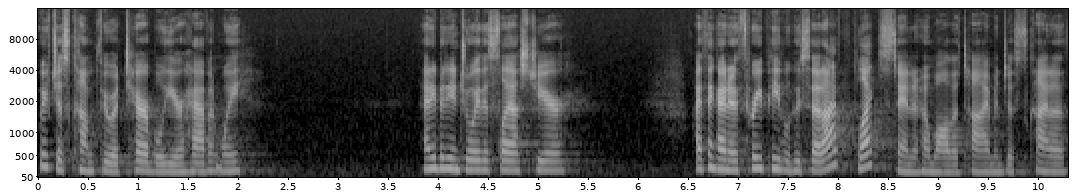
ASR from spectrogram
We've just come through a terrible year, haven't we? Anybody enjoy this last year? I think I know three people who said, I've liked staying at home all the time and just kind of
